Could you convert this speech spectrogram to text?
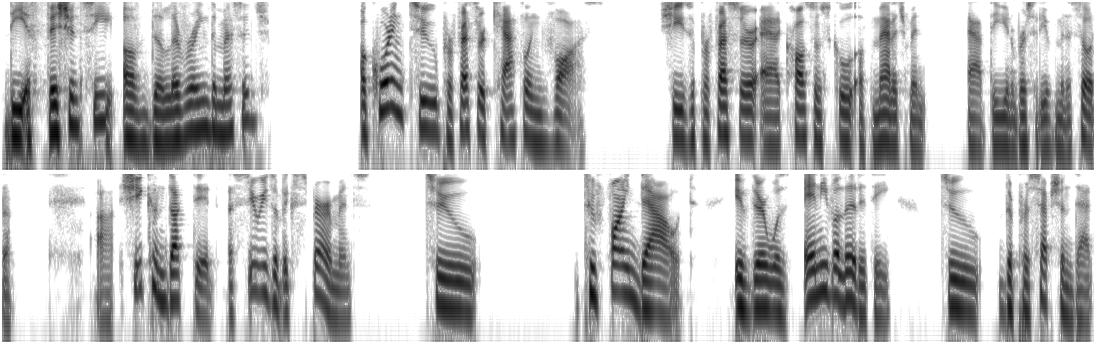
the efficiency of delivering the message? According to Professor Kathleen Vohs, she's a professor at Carlson School of Management at the University of Minnesota. Uh, she conducted a series of experiments to to find out if there was any validity to the perception that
